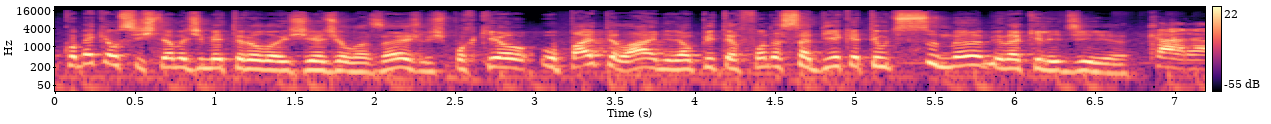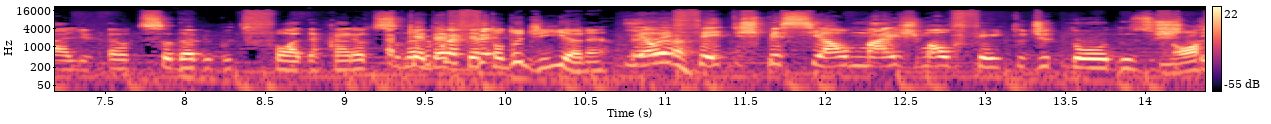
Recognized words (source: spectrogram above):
como é que é o sistema de meteorologia de Los Angeles, porque o, o pipeline, né, o Peter Fonda sabia que ia ter um tsunami naquele dia. Caralho, é um tsunami muito foda, cara. É um É tsunami porque deve ter efe- todo dia, né? E é. o É. efeito especial mais mal feito de todos os Nossa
